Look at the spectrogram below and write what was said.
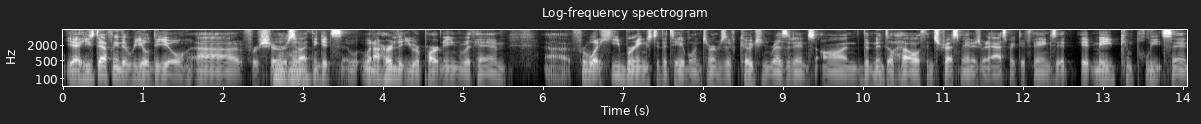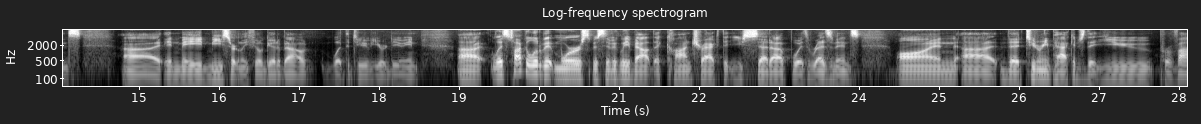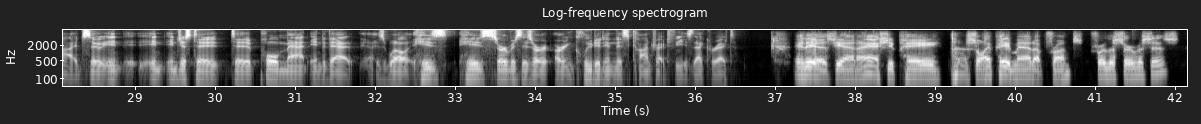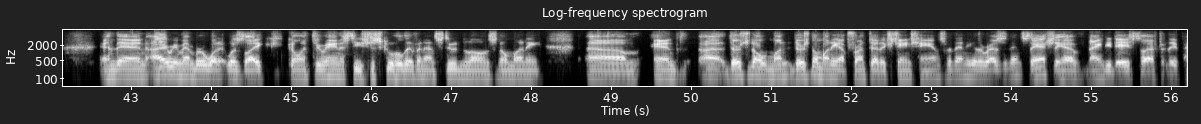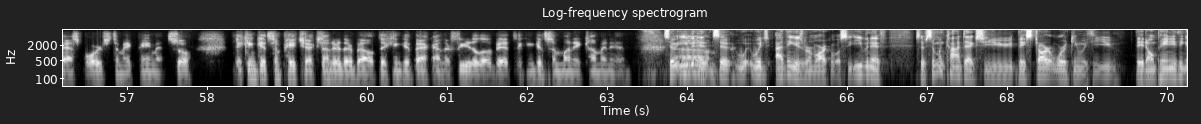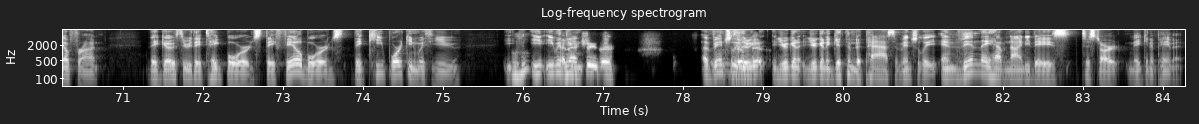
Yeah, he's definitely the real deal uh, for sure. Mm-hmm. So I think it's when I heard that you were partnering with him uh, for what he brings to the table in terms of coaching residents on the mental health and stress management aspect of things, it it made complete sense. Uh, and made me certainly feel good about what the two of you are doing. Uh, let's talk a little bit more specifically about the contract that you set up with residents on uh, the tutoring package that you provide. So, in, in, in just to to pull Matt into that as well, his his services are are included in this contract fee. Is that correct? It is, yeah. And I actually pay, so I pay Matt up front for the services. And then I remember what it was like going through anesthesia school, living on student loans, no money, um, and uh, there's no money there's no money up front that exchange hands with any of the residents. They actually have 90 days till after they pass boards to make payments. So they can get some paychecks under their belt. They can get back on their feet a little bit. They can get some money coming in. So even um, if so which i think is remarkable. So even if so if someone contacts you they start working with you. They don't pay anything up front. They go through they take boards. They fail boards. They keep working with you. Mm-hmm. e- even and actually they're eventually you're gonna you're gonna get them to pass eventually, and then they have 90 days to start making a payment.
